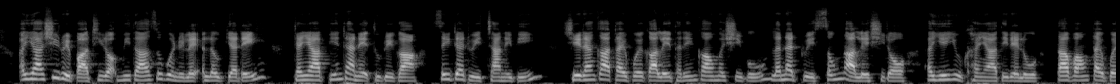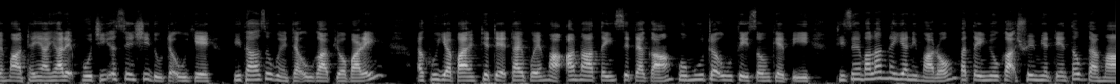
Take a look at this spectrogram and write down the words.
။အရာရှိတွေပါထီတော့မိသားစုဝင်တွေလည်းအလုပ်ပြတ်တယ်။ဒဏ်ရာပြင်းထန်တဲ့သူတွေကစိတ်တက်တွေချနေပြီး ရေတန်းကတိုက်ပွဲကလည်းသတင်းကောင်းမရှိဘူးလက်နက်တွေစုံတာလည်းရှိတော့အရေးယူခံရသေးတယ်လို့တာပေါင်းတိုက်ပွဲမှာဒဏ်ရာရတဲ့ဗိုလ်ကြီးအဆင့်ရှိသူတအုပ်ရဲ့မိသားစုဝင်တအုပ်ကပြောပါတယ်အခုရက်ပိုင်းဖြစ်တဲ့တိုက်ပွဲမှာအာနာသိန်းစစ်တပ်ကဗိုလ်မှူးတအုပ်သေဆုံးခဲ့ပြီးဒီဇင်ဘာလ2ရက်နေ့မှာတော့ပသိမ်မြို့ကရွှေမြင့်တင်တုတ်တံမှာ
